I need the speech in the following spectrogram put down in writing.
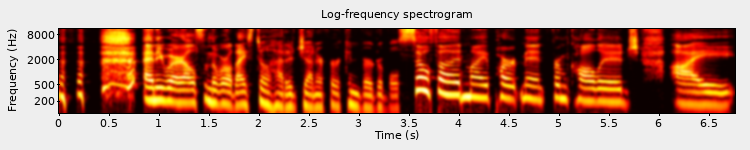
Anywhere else in the world, I still had a Jennifer convertible sofa in my apartment from college. I,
